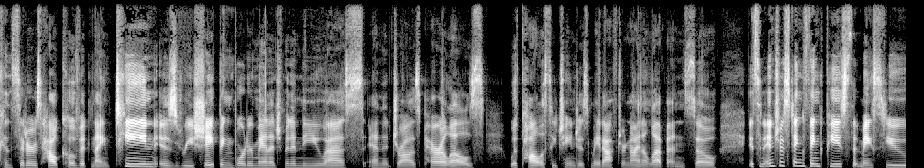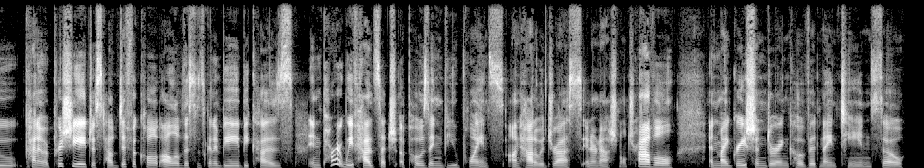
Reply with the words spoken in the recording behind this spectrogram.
considers how COVID 19 is reshaping border management in the US and it draws parallels with policy changes made after 9 11. So it's an interesting think piece that makes you kind of appreciate just how difficult all of this is going to be because, in part, we've had such opposing viewpoints on how to address international travel and migration during COVID 19. So,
